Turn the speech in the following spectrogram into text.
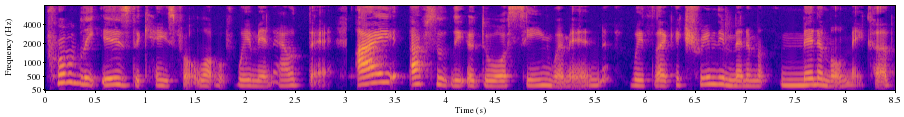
probably is the case for a lot of women out there. I absolutely adore seeing women with like extremely minimal minimal makeup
